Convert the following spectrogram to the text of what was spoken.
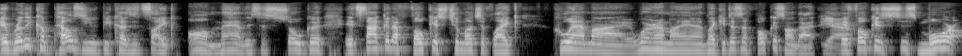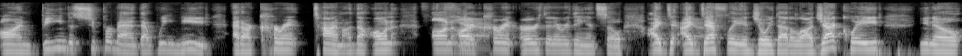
it really compels you because it's like oh man this is so good. It's not gonna focus too much of like who am I? Where am I? Am like it doesn't focus on that. Yeah. It focuses more on being the Superman that we need at our current time on the on on yeah. our current Earth and everything. And so I d- I yeah. definitely enjoyed that a lot. Jack Quaid, you know,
